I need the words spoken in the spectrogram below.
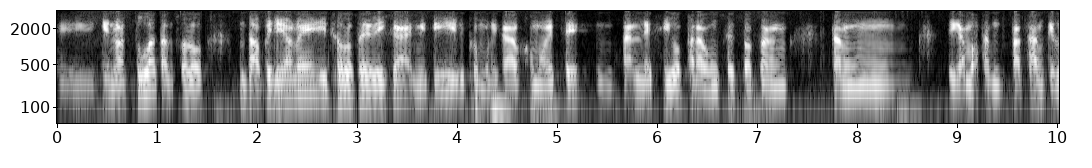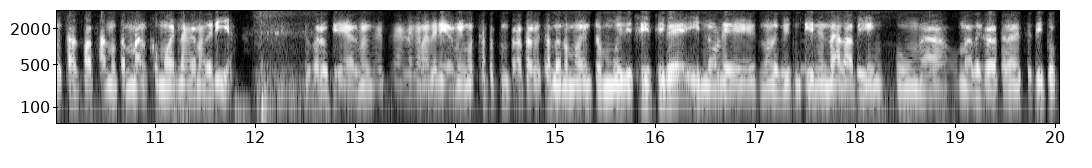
que no actúa, tan solo da opiniones y solo se dedica a emitir comunicados como este, tan lesivos para un sector tan, tan digamos, tan pasando, que lo está pasando tan mal como es la ganadería. Yo creo que la ganadería mismo está atravesando unos momentos muy difíciles y no le, no le viene nada bien una, una declaración de este tipo.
